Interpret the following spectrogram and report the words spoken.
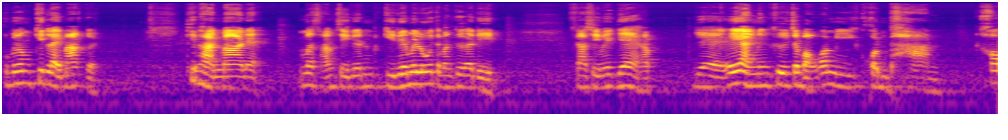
คุณไม่ต้องคิดอะไรมากเลยที่ผ่านมาเนี่ย เมื่อสามสี่เดือนกี่เดือนไม่รู้แต่มันคืออดีตราศีเมษแย่ครับ แย่เอ้อย่างหนึ่งคือจะบอกว่ามีคนพาลเข้า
